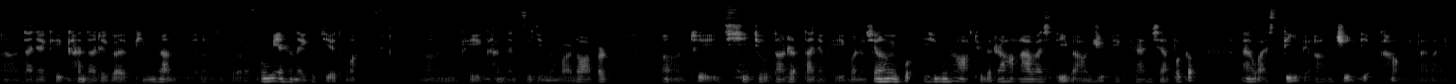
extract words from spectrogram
呃，大家可以看到这个屏幕上的这个封面上的一个截图啊，啊，你可以看看自己能玩多少分儿。呃，这一期就到这，大家可以关注新浪微博、微信公众号、推特账号 iOS 地表 G，，也可以看一下博客 iOS 地表 G 点 com，拜拜。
